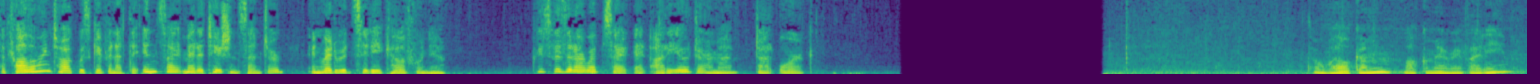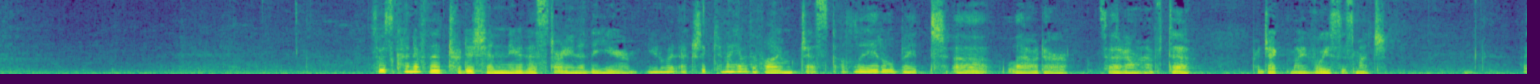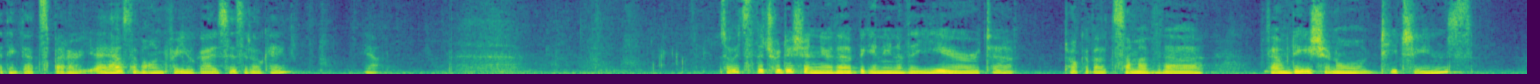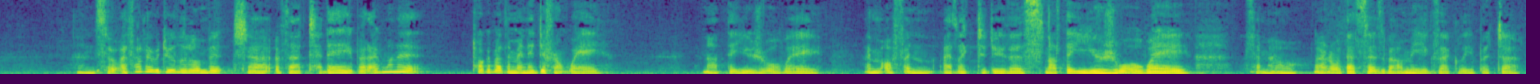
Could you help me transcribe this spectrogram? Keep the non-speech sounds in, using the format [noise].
The following talk was given at the Insight Meditation Center in Redwood City, California. Please visit our website at audiodharma.org. So, welcome, welcome everybody. So, it's kind of the tradition near the starting of the year. You know what, actually, can I have the volume just a little bit uh, louder so I don't have to project my voice as much? I think that's better. How's the volume for you guys? Is it okay? Yeah. So it's the tradition near the beginning of the year to talk about some of the foundational teachings. And so I thought I would do a little bit uh, of that today, but I want to talk about them in a different way, not the usual way. I'm often, I like to do this, not the usual way somehow. I don't know what that says about me exactly, but. Uh,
